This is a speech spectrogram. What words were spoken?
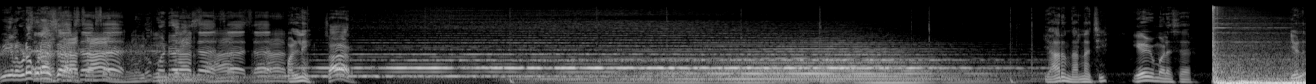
இவங்களை விடக்கூடாது சார் சார். பழனி. சார். யாரும் அண்ணாச்சி? ஏழுமலை சார். ஏழு?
